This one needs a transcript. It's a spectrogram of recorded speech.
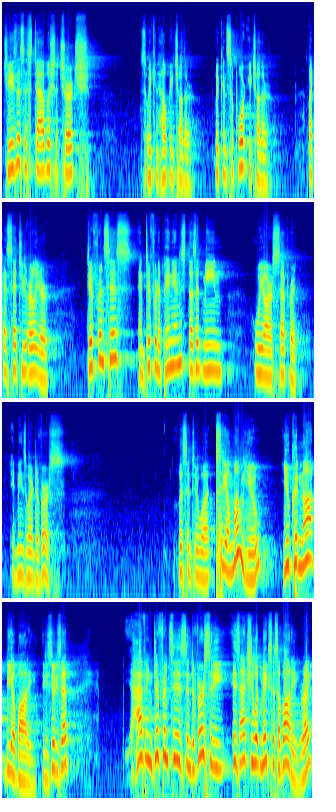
Jesus established a church so we can help each other, we can support each other. Like I said to you earlier, differences and different opinions doesn't mean we are separate, it means we're diverse. Listen to what city among you, you could not be a body. Did you see what he said? Having differences and diversity is actually what makes us a body, right?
